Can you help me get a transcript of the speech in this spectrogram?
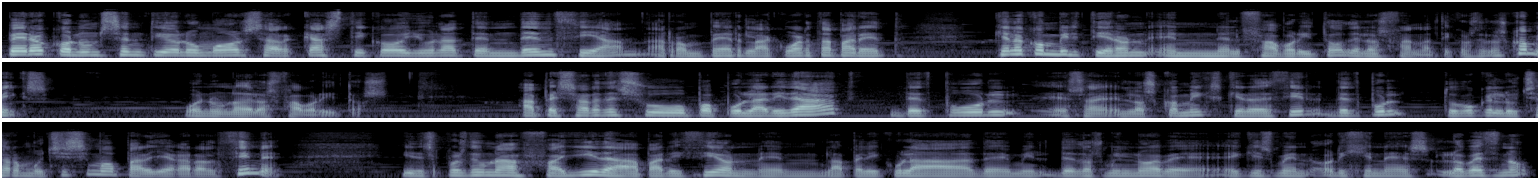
Pero con un sentido del humor sarcástico y una tendencia a romper la cuarta pared que lo convirtieron en el favorito de los fanáticos de los cómics, o en uno de los favoritos a pesar de su popularidad, Deadpool, o sea, en los cómics quiero decir, Deadpool tuvo que luchar muchísimo para llegar al cine. Y después de una fallida aparición en la película de, 2009 X-Men Orígenes Lobezno,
